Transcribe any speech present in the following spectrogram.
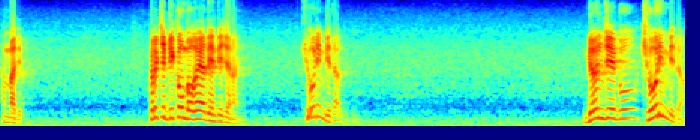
한마디로. 그렇게 믿고 먹어야 된대잖아요. 교리입니다. 그게. 면죄부 교리입니다.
